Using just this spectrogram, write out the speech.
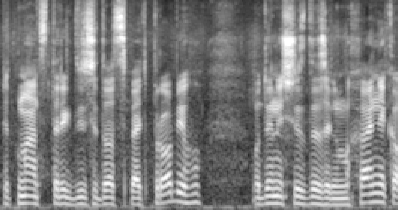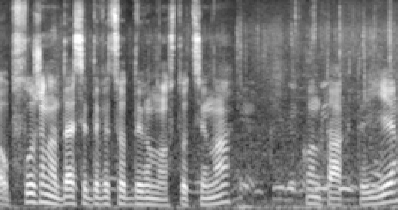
15 рік 225 пробігу, 1,6 дизель механіка, обслужена 10 990 ціна. Контакти є.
